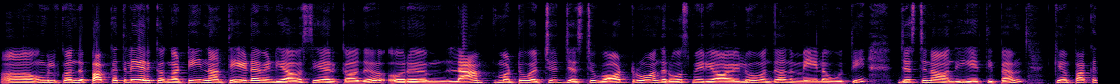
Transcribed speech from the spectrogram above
ஆஹ் உங்களுக்கு வந்து பக்கத்துலேயே இருக்கங்காட்டி நான் தேட வேண்டிய அவசியம் இருக்காது. ஒரு லேம்ப் மட்டும் வச்சு ஜஸ்ட்டு வாட்டரும் அந்த ரோஸ்மேரி ஆயிலும் வந்து அந்த மேலே ஊற்றி ஜஸ்ட்டு நான் வந்து ஏற்றிப்பேன் பக்க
